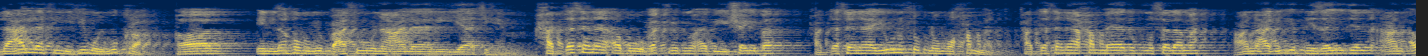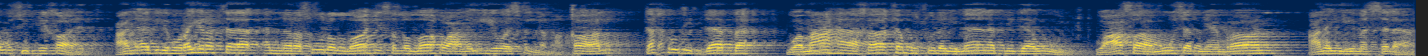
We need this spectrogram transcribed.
لعل فيهم المكره. قال إنهم يبعثون على نياتهم. حدثنا أبو بكر بن أبي شيبة حدثنا يونس بن محمد حدثنا حماد بن سلمة عن علي بن زيد عن أوس بن خالد عن أبي هريرة أن رسول الله صلى الله عليه وسلم قال تخرج الدابة ومعها خاتم سليمان بن داود وعصا موسى بن عمران عليهما السلام.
